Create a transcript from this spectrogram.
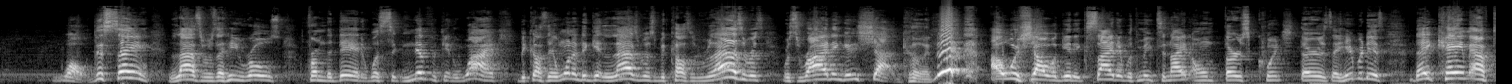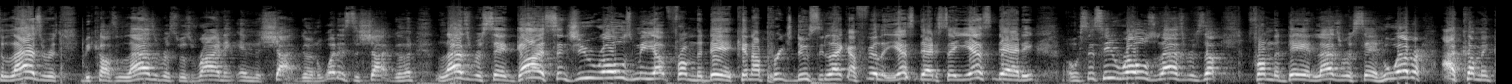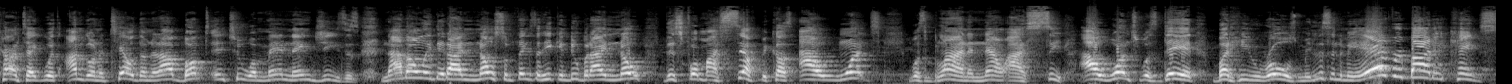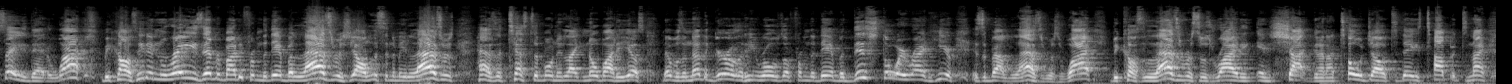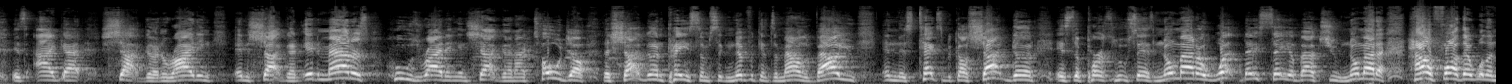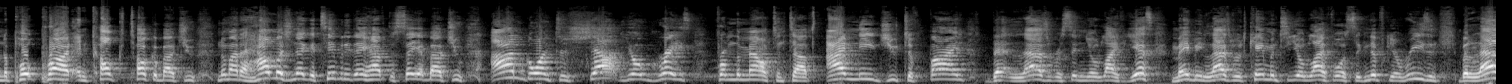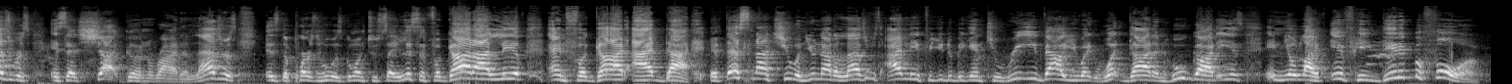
walk. This same Lazarus that he rose from the dead was significant. Why? Because they wanted to get Lazarus because Lazarus was riding in shotgun. I wish y'all would get excited with me tonight on Thirst Quench Thursday. Here it is. They came after Lazarus because Lazarus was riding in the shotgun. What is the shotgun? Lazarus said, God, since you rose me up from the dead, can I preach Deucey like I feel it? Yes, Daddy. Say, yes, Daddy. Oh, since he rose Lazarus up from the dead, Lazarus said, whoever I come in contact with, I'm going to tell them that I bumped into a man named Jesus. Not only did I know some things that he can do, but I know this for myself because I once was blind and now I see. I once was dead, but he rose me. Listen to me. Everybody can't say that. Why? Because he didn't raise everybody from the dead. But Lazarus, y'all, listen to me. Lazarus has a testimony like nobody else. There was another girl that he rose up from the dead. But this story right here is about Lazarus. Why? Because Lazarus was riding in shotgun. I told y'all today's topic tonight is I got shotgun, riding in shotgun. It matters who's riding in shotgun. I told y'all the shotgun pays some significant amount of value in this text because shotgun is the person who says, no matter what they say about you, no matter how far they're willing to poke pride and talk about you, no matter how much negativity they have to say about you, I'm going to shout your grace from the mountaintops. I need you to find that Lazarus in your life. Yes, maybe Lazarus came into your life for a significant reason, but Lazarus is that shotgun rider. Lazarus is the person who is going to say, Listen, for God I live and for God I die. If that's not you and you're not a Lazarus, I need for you to begin to reevaluate what God and who God is in your life. If He did it before,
